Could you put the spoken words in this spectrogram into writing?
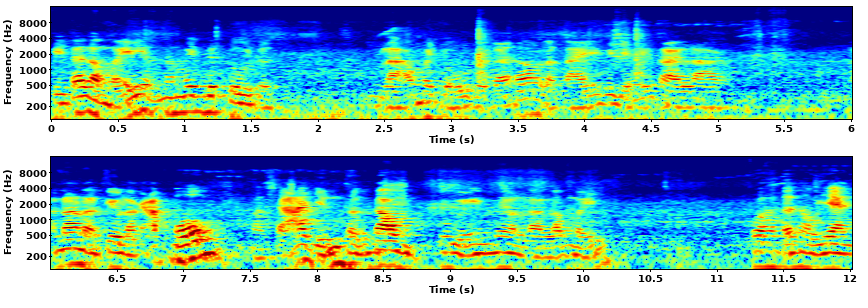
Khi tới là Mỹ, nó mới đứt đuôi được. Là ông mới trụ được ở đó, là tại bây giờ hiện tại là đó là kêu là ấp 4 mà xã Vĩnh Thuận Đông của huyện là Long Mỹ của tỉnh Hậu Giang.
